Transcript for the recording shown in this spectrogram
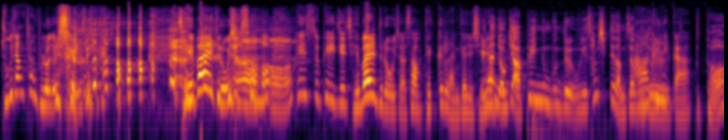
주구장창 불러드릴 수가 있으니까 제발 들어오셔서 어, 어. 페이스북 페이지에 제발 들어오셔서 댓글을 남겨주시면 일단 여기 앞에 있는 분들 우리 30대 아 남자분들부터 그러니까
